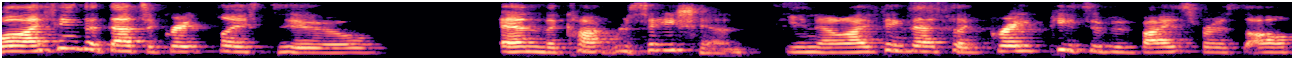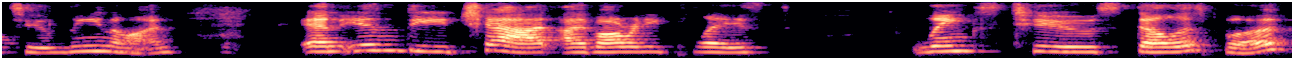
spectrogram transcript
Well, I think that that's a great place to end the conversation. You know, I think that's a great piece of advice for us all to lean on. And in the chat, I've already placed links to Stella's book.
